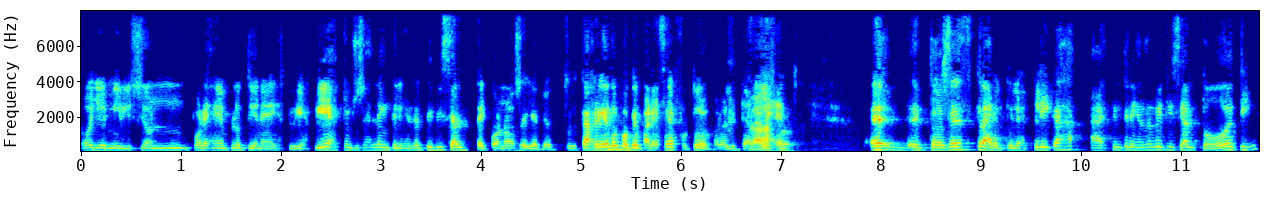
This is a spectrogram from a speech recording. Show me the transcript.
oye, mi visión, por ejemplo, tiene esto y esto y esto. Entonces, la inteligencia artificial te conoce, y tú estás riendo porque parece el futuro, pero literal es esto. Eh, entonces, claro, tú le explicas a esta inteligencia artificial todo de ti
